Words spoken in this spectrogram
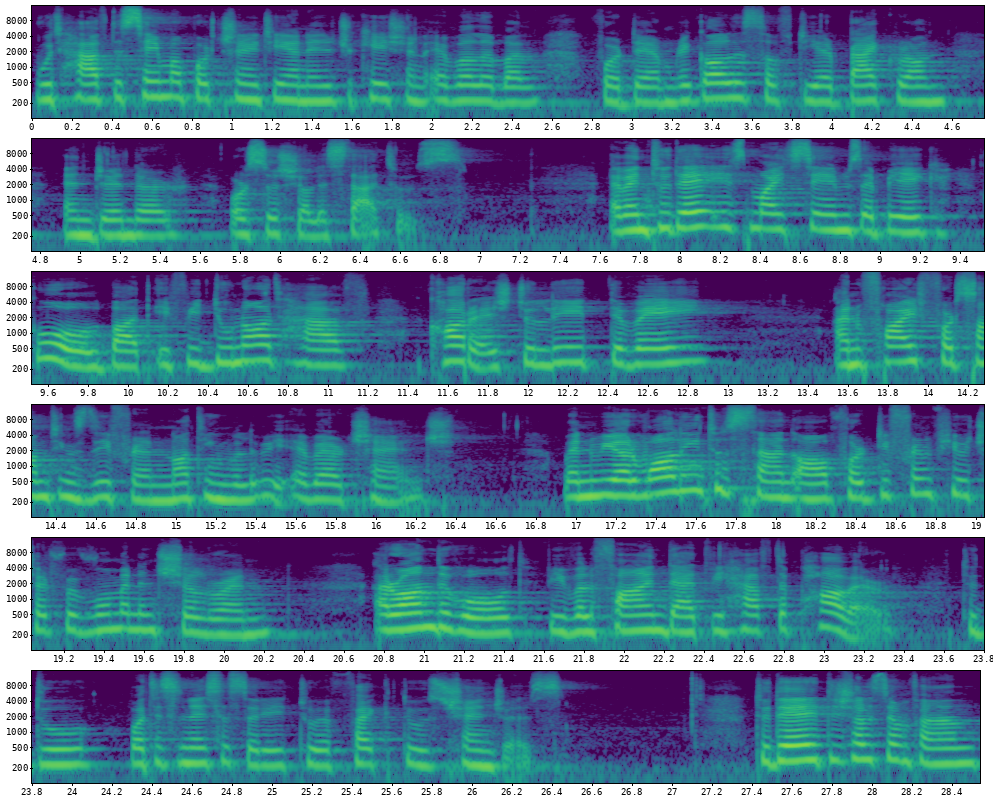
would have the same opportunity and education available for them, regardless of their background and gender or social status. Even today, it might seem a big goal, but if we do not have courage to lead the way and fight for something different, nothing will ever change. When we are willing to stand up for different future for women and children around the world, we will find that we have the power to do what is necessary to effect those changes. Today, the Digital Fund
